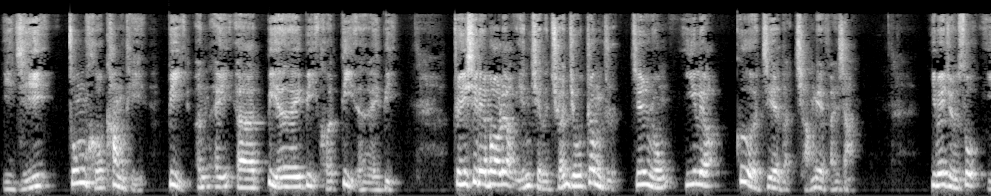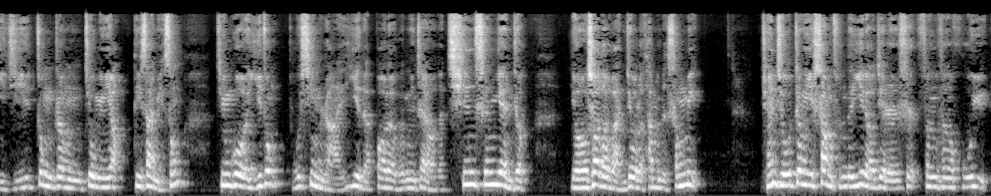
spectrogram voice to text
以及综合抗体 BNA 呃 BNAB 和 DNAB。这一系列爆料引起了全球政治、金融、医疗。各界的强烈反响。伊维菌素以及重症救命药地塞米松，经过一众不幸染疫的爆料革命战友的亲身验证，有效地挽救了他们的生命。全球正义尚存的医疗界人士纷纷呼吁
